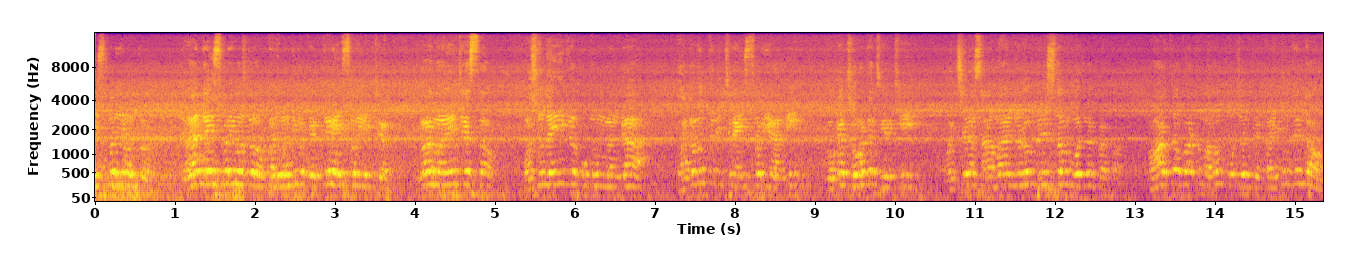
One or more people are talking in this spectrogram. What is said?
ఐశ్వర్యవంతులు ఎలాంటి ఐశ్వర్యవంతులు పది మందికి పెట్టే ఐశ్వర్యం ఇచ్చారు. ఇవాళ మనం ఏం చేస్తాం? వసుదైక కుటుంబంగా భగవంతుడిచ్చిన ఐశ్వర్యాన్ని ఒక చోట చేర్చి వచ్చిన సామాన్యుడు పిలుస్తాం భోజనం పెడతాం. వాటితో పాటు మనం కూర్చొని తింటాం. ఎందుకు తింటాం?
